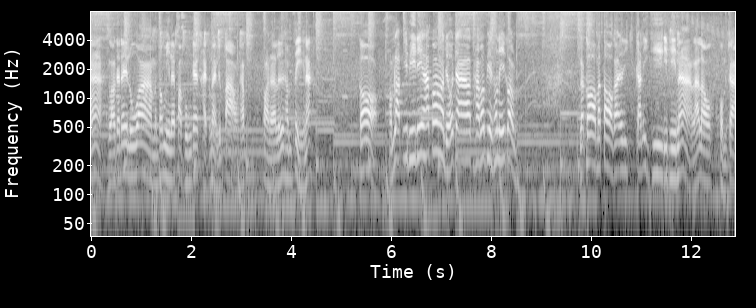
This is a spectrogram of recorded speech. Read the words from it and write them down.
อ่า เราจะได้รู้ว่ามันต้องมีอะไรปรับปรุงแก้ไขตรงไหนหรือเปล่าครับ ก่อนจะรื้อทำสีนะ ก็สำหรับ EP นี้ครับก็เดี๋ยวจะทำมาเพียงเท่านี้ก่อน แล้วก็มาต่อกันกันอีกที EP หน้า แล้วเราผมจะ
